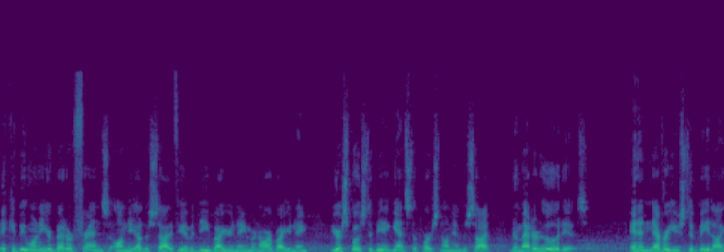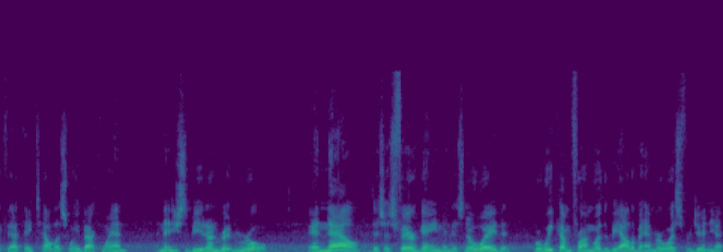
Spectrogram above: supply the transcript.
It could be one of your better friends on the other side. If you have a D by your name or an R by your name, you're supposed to be against the person on the other side, no matter who it is. And it never used to be like that. They tell us way back when, and it used to be an unwritten rule. And now this is fair game, and there's no way that where we come from, whether it be Alabama or West Virginia,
